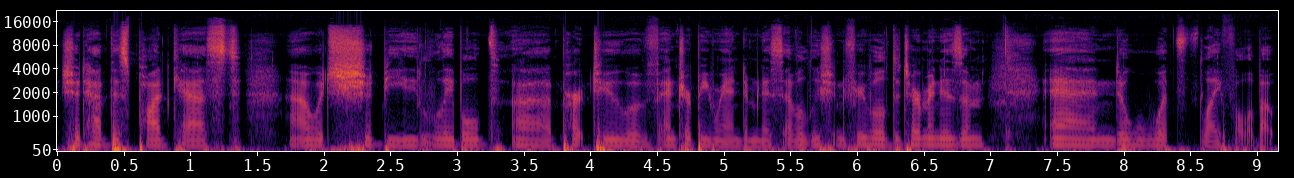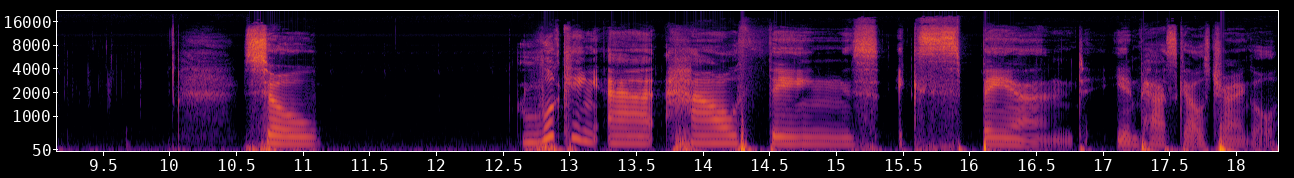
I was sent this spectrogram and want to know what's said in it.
should have this podcast, uh, which should be labeled uh, part two of entropy, randomness, evolution, free will, determinism, and what's life all about. So looking at how things expand in Pascal's triangle.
